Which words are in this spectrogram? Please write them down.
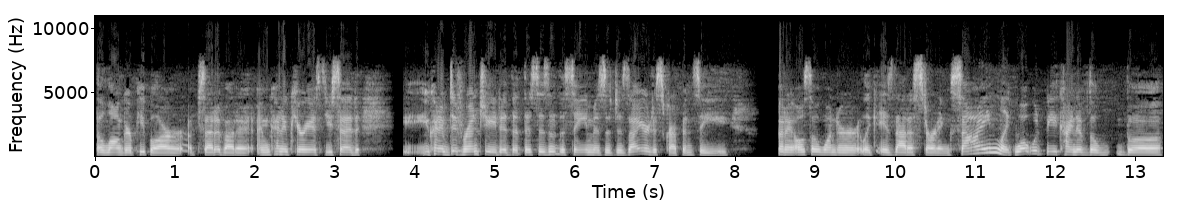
the longer people are upset about it. I'm kind of curious. You said you kind of differentiated that this isn't the same as a desire discrepancy, but I also wonder, like, is that a starting sign? Like, what would be kind of the the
